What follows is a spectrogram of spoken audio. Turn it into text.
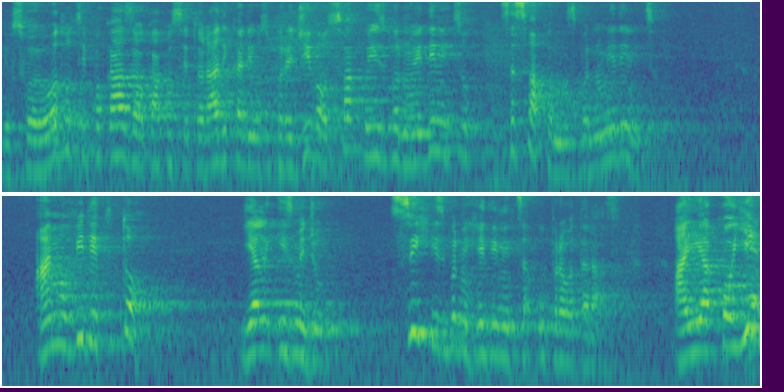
je u svojoj odluci pokazao kako se to radi kad je uspoređivao svaku izbornu jedinicu sa svakom izbornom jedinicom. Ajmo vidjeti to. Je li između svih izbornih jedinica upravo ta razlika? A i ako je,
